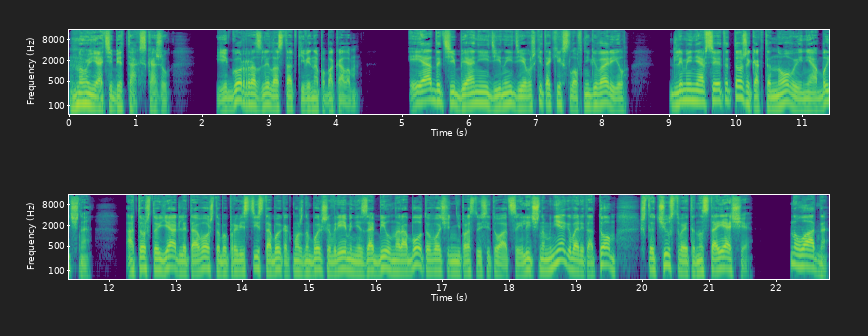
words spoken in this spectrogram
«Ну, я тебе так скажу». Егор разлил остатки вина по бокалам. «Я до тебя ни единой девушки таких слов не говорил. Для меня все это тоже как-то ново и необычно. А то, что я для того, чтобы провести с тобой как можно больше времени, забил на работу в очень непростой ситуации, лично мне говорит о том, что чувство это настоящее. Ну ладно».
